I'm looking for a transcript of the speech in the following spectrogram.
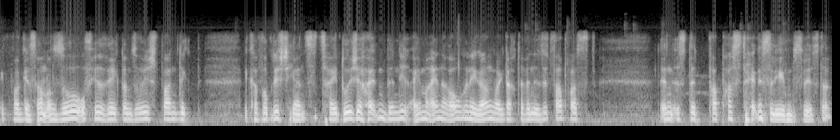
Ich war gestern auch so aufgeregt und so gespannt. Ich, ich habe wirklich die ganze Zeit durchgehalten, bin nicht einmal eine Rauche gegangen, weil ich dachte, wenn du das verpasst, dann ist das verpasst deines Lebens, weißt du?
